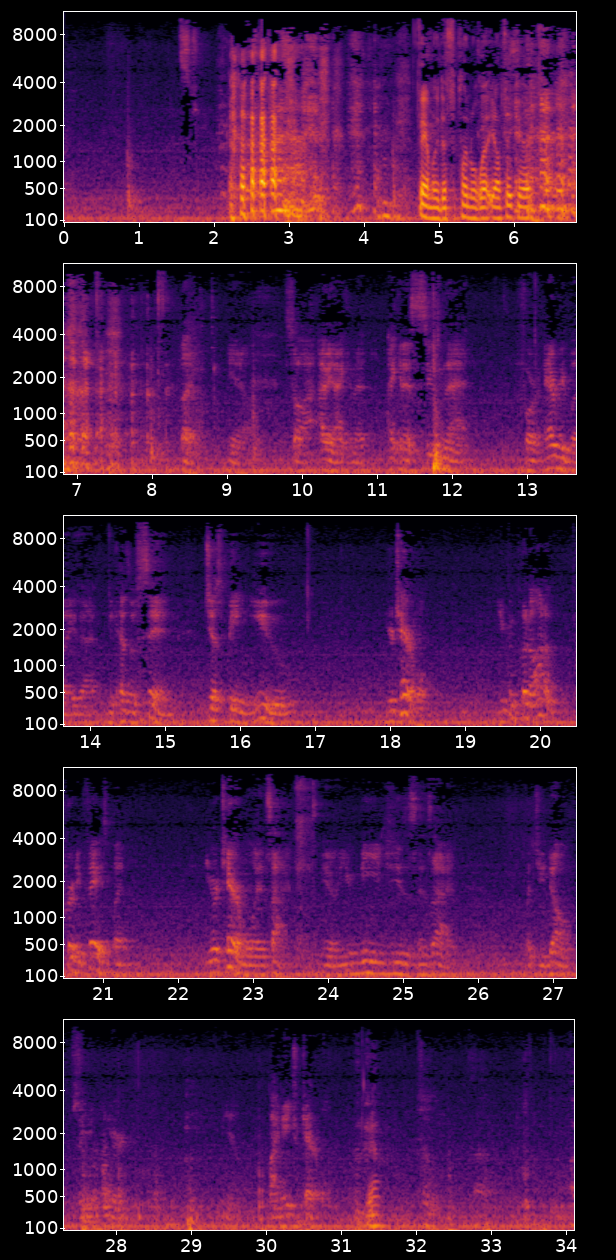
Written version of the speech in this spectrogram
Family discipline will let y'all take care of it. but you know, so I, I mean, I can I can assume that for everybody that because of sin, just being you, you're terrible. You can put on a pretty face, but you're terrible inside. You know, you need Jesus inside, but you don't. So you're, you know, by nature terrible. Yeah.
